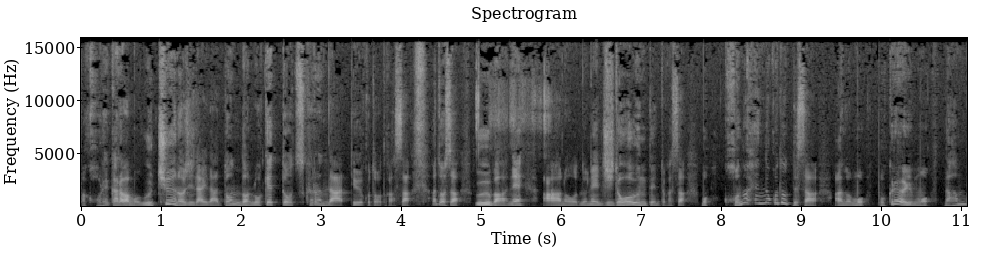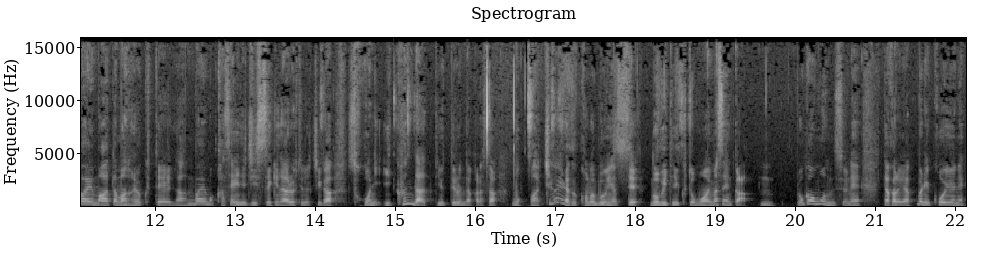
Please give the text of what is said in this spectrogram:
まあ、これからはもう宇宙の時代だ。どんどんロケットを作るんだ。っていうこととかさ。あとはさウーバーねあのね自動運転とかさ。もうこの辺のことってさあのもう僕らよりも何倍も頭の良くて何倍も稼いで実績のある人たちがそこに行くんだって言ってるんだからさもう間違いなくこの分野って伸びていくと思いませんか、うん。僕は思うんですよねだからやっぱりこういうね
